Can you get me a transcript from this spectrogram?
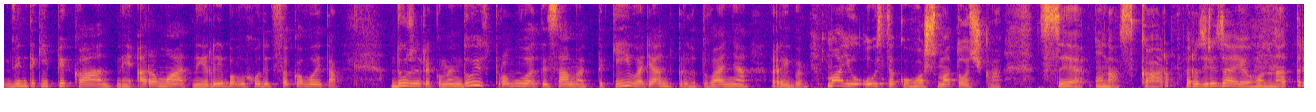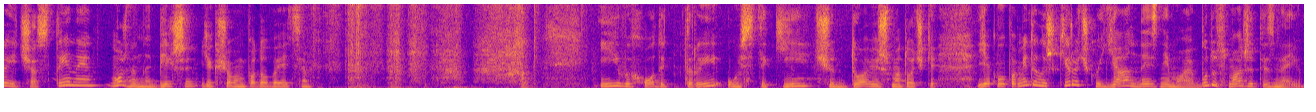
він такий пікантний, ароматний, риба виходить соковита. Дуже рекомендую спробувати саме такий варіант приготування риби. Маю ось такого шматочка. Це у нас карп. Розрізаю його на три частини, можна на більше, якщо вам подобається. І виходить три ось такі чудові шматочки. Як ви помітили, шкірочку я не знімаю, буду смажити з нею.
